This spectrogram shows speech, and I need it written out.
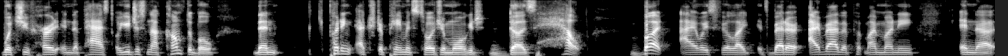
what you've heard in the past, or you're just not comfortable, then putting extra payments towards your mortgage does help. But I always feel like it's better. I'd rather put my money in a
